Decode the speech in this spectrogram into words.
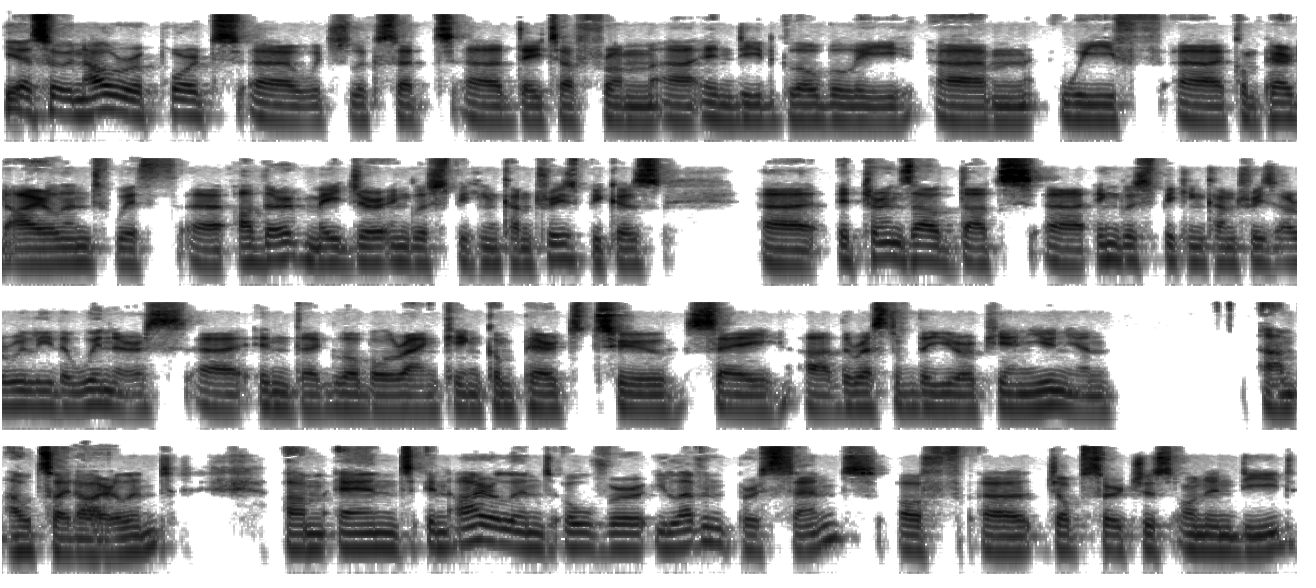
Yeah, so in our report, uh, which looks at uh, data from uh, Indeed globally, um, we've uh, compared Ireland with uh, other major English speaking countries because uh, it turns out that uh, English speaking countries are really the winners uh, in the global ranking compared to, say, uh, the rest of the European Union um, outside Ireland. Um, and in Ireland, over 11% of uh, job searches on Indeed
